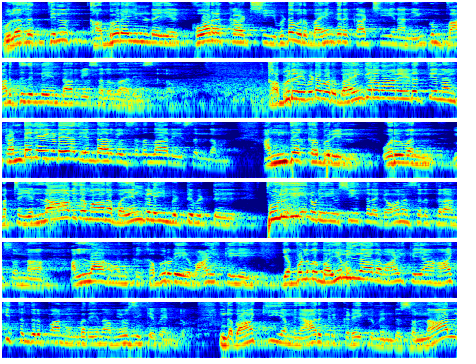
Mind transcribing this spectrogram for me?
உலகத்தில் கபரையினுடைய கோர காட்சியை விட ஒரு பயங்கர காட்சியை நான் எங்கும் பார்த்ததில்லை என்றார்கள் சல்லா அலி செல்லம் கபரை விட ஒரு பயங்கரமான இடத்தை நான் கண்டதே கிடையாது என்றார்கள் சல்லா அலி செல்லம் அந்த கபரில் ஒருவன் மற்ற எல்லா விதமான பயங்களையும் விட்டுவிட்டு தொழுகையினுடைய விஷயத்துல கவனம் செலுத்துறான்னு சொன்னா அல்லாஹ் அவனுக்கு கபருடைய வாழ்க்கையை எவ்வளவு பயம் இல்லாத வாழ்க்கையாக ஆக்கி தந்திருப்பான் என்பதை நாம் யோசிக்க வேண்டும். இந்த பாக்கியம் யாருக்கு கிடைக்கும் என்று சொன்னால்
